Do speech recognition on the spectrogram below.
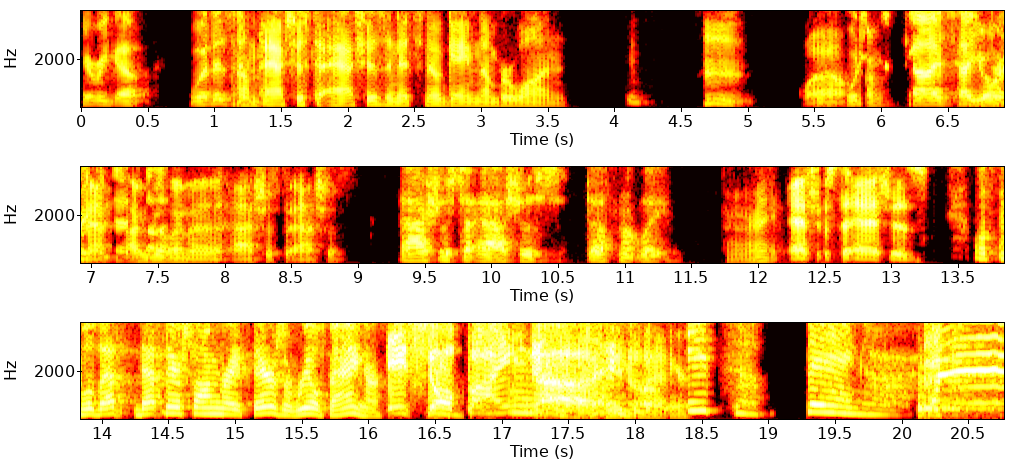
Here we go. What is it? Um Ashes to Ashes and it's no game number 1. hmm. Wow. What do you think, guys? How I'm you going breaking a- that? I'm tie? going to ashes to ashes. Ashes to ashes, definitely. All right. Ashes to ashes. Well, well, that that their song right there is a real banger. It's a banger. It's a banger. It's a banger. It's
